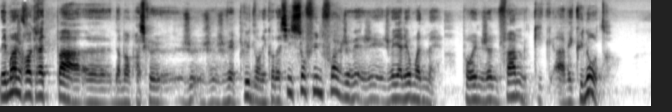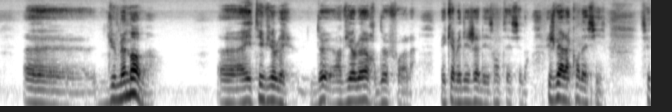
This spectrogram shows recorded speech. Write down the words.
Mais moi, je ne regrette pas, euh, d'abord parce que je ne vais plus devant les cours d'assises, sauf une fois que je vais, je vais y aller au mois de mai, pour une jeune femme qui, avec une autre, euh, du même homme, euh, a été violée. un violeur deux fois, là, mais qui avait déjà des antécédents. Et je vais à la cour d'assises. C'est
